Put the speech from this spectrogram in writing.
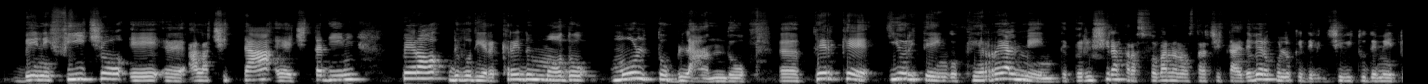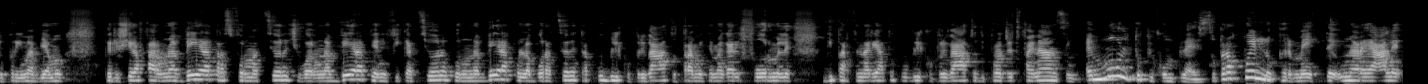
beneficio e, eh, alla città e ai cittadini, però devo dire, credo in modo molto blando, eh, perché io ritengo che realmente per riuscire a trasformare la nostra città, ed è vero quello che dicevi tu Demetrio prima, abbiamo, per riuscire a fare una vera trasformazione ci vuole una vera pianificazione con una vera collaborazione tra pubblico e privato, tramite magari formule di partenariato pubblico-privato, di project financing, è molto più complesso, però quello permette una reale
